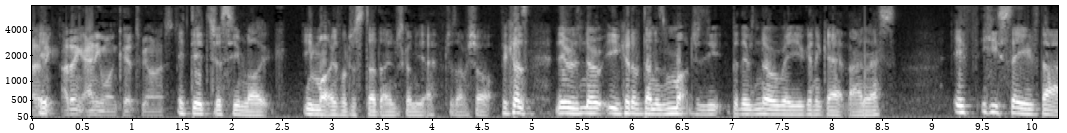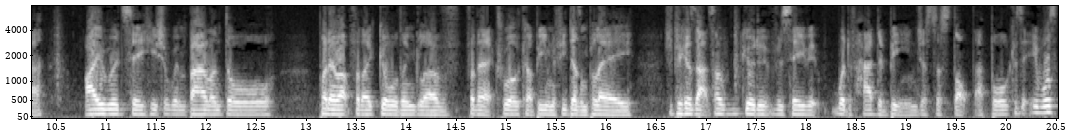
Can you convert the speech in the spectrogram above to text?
I It- think I think anyone could, to be honest. it did just seem like he might as well just stood there and just gone, yeah, just have a shot because there was no he could have done as much as he, but there was no way you're going to get that unless if he saved that, I would say he should win Ballon d'Or, put him up for like Golden Glove for the next World Cup, even if he doesn't play, just because that's how good of a save it would have had to been just to stop that ball. Because it was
